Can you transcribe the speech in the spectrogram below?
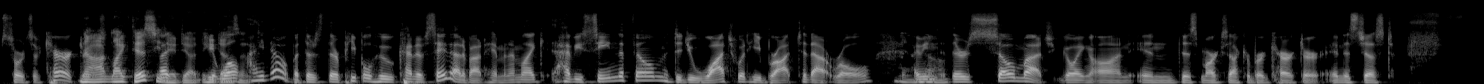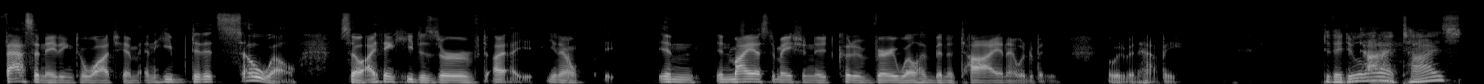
sorts of characters. Not like this. He But- did. He well, doesn't. I know, but there's there are people who kind of say that about him, and I'm like, have you seen the film? Did you watch what he brought to that role? Yeah, I mean, no. there's so much going on in this Mark Zuckerberg character, and it's just fascinating to watch him, and he did it so well. So I think he deserved. I, I you know, in in my estimation, it could have very well have been a tie, and I would have been, I would have been happy. Do they do a lot of ties?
